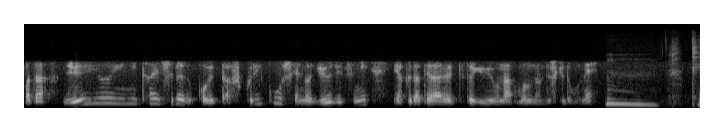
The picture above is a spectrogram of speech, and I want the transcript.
また従業員に対するこういった福利厚生の充実に役立てられるというようなものなんですけどもね。うん経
